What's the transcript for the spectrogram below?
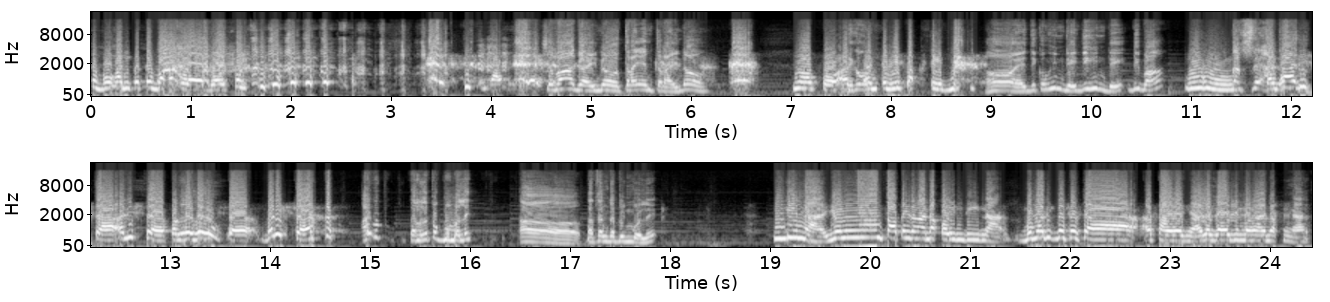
subukan ko to baka forever. Sa bagay, no? Try and try, no? No po, at ko- until you succeed. Oo, oh, eh, di kung hindi, di hindi, di ba? mm That's the Pag attitude. alis siya, alis siya. Pag Oo. babalik siya, balik siya. Ay, pa- talaga pag bumalik, ah, tatanggapin mo ulit? hindi na. Yung tatay ng anak ko, hindi na. Bumalik na siya sa asawa niya. Alagaan yung mga anak niya.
